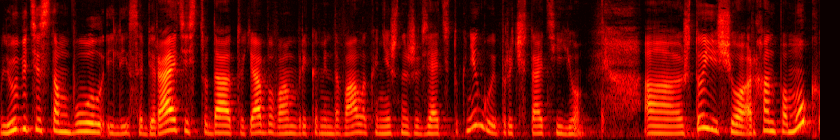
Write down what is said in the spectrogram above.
любите Стамбул или собираетесь туда, то я бы вам рекомендовала, конечно же, взять эту книгу и прочитать ее. А, что еще? Архан Памук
